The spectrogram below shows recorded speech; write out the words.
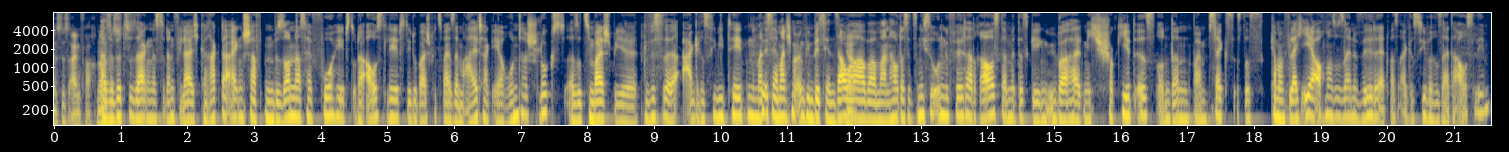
das ist einfach. Ne? Also würdest du sagen, dass du dann vielleicht Charaktereigenschaften besonders hervorhebst oder auslebst, die du beispielsweise im Alltag eher runterschluckst? Also zum Beispiel gewisse Aggressivitäten. Man ist ja manchmal irgendwie ein bisschen sauer, Ja. aber man haut das jetzt nicht so ungefiltert raus, damit das Gegenüber halt nicht schockiert ist. Und dann beim Sex ist das, kann man vielleicht eher auch mal so seine wilde, etwas aggressivere Seite ausleben.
